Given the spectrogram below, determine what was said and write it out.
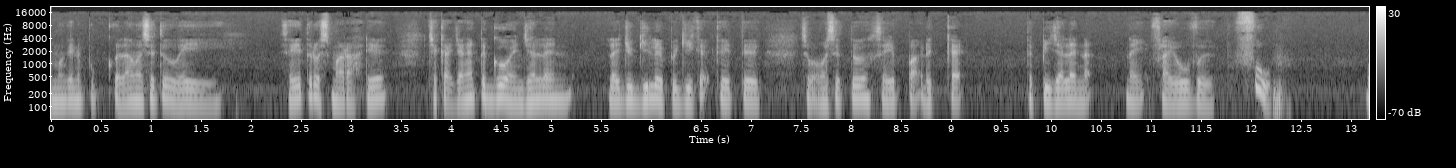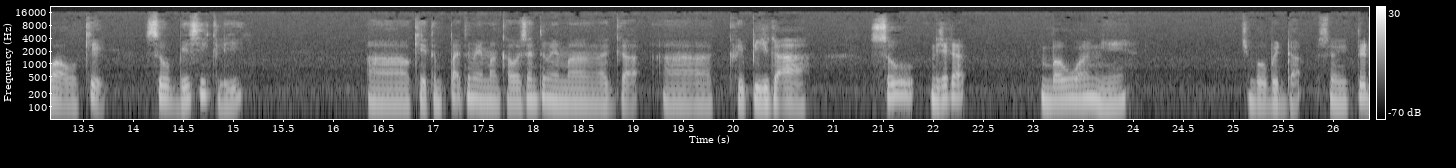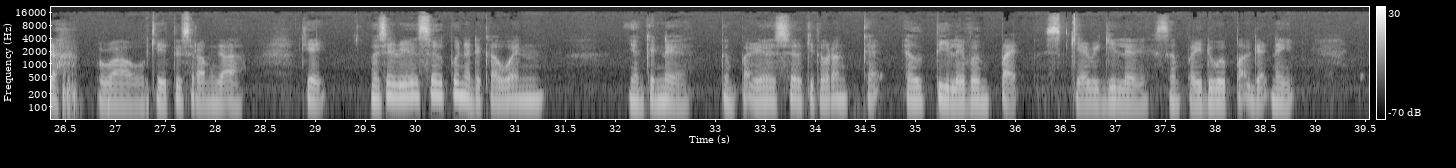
Memang kena pukul lah masa tu. Hey. Saya terus marah dia. Cakap jangan tegur yang jalan laju gila pergi kat kereta. Sebab masa tu saya park dekat tepi jalan nak naik flyover. Fuh. Wow, okay. So basically, uh, okay tempat tu memang kawasan tu memang agak uh, creepy juga ah. So dia cakap bau wangi bau bedak. So itu dah wow, okay itu seram juga ah. Okay, masa rehearsal pun ada kawan yang kena. Tempat rehearsal kita orang kat LT level 4 scary gila sampai dua pak guard naik.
